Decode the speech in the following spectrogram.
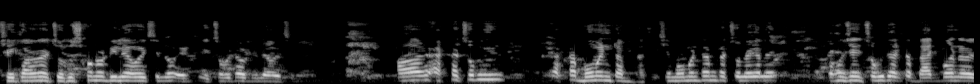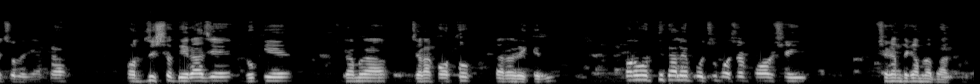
সেই কারণে চতুষ্কোণও ডিলে হয়েছিল এই- ছবিটাও ডিলে হয়েছিল। আর একটা ছবি একটা মোমেন্টাম থাকে। সেই মোমেন্টামটা চলে গেলে তখন সেই ছবিটা একটা ব্যাক বার্নারে চলে যায় একটা অদৃশ্য দেরাজে ঢুকিয়ে সেটা আমরা যারা কথক তারা রেখে দিই। পরবর্তীকালে প্রচুর বছর পর সেই সেখান থেকে আমরা বার করি।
